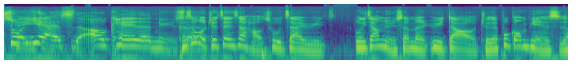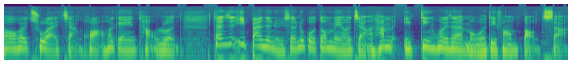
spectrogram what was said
说 yes OK 的女生。可是我觉得这件事好处在于，违章女生们遇到觉得不公平的时候会出来讲话，会跟你讨论。但是一般的女生如果都没有讲，她们一定会在某个地方爆炸。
